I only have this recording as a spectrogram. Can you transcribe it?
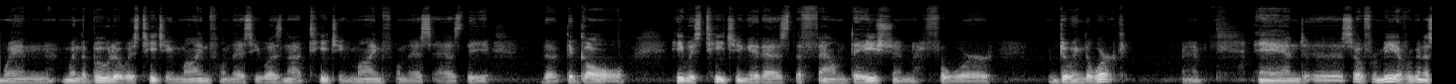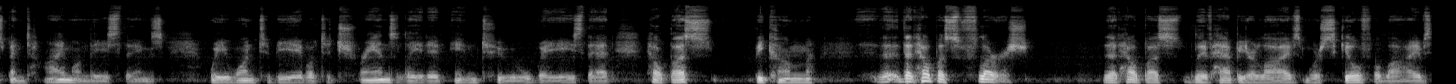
when when the buddha was teaching mindfulness he was not teaching mindfulness as the the, the goal he was teaching it as the foundation for doing the work right? and uh, so for me if we're going to spend time on these things we want to be able to translate it into ways that help us become that help us flourish that help us live happier lives, more skillful lives,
